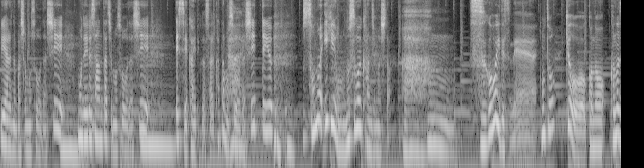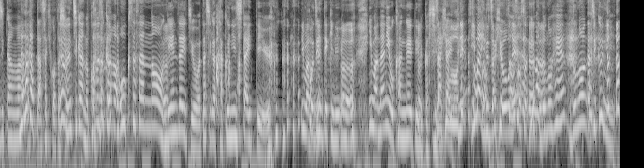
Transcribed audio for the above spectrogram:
リアルな場所もそうだし、うんモデルさんたちもそうだし、うん。エッセイ書いてくださる方もそうだし、っていううんうん。その意義をものすごい感じました。あー。うん、すごいですね。本当？今日このこの時間は長かった？さっき私、うん違うの。この時間は 大草さんの現在地を私が確認したいっていう。今個人的に。うん。今何を考えているか知りたいね。今いる座標をね。そうそうそう。今どの辺？どの軸に？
